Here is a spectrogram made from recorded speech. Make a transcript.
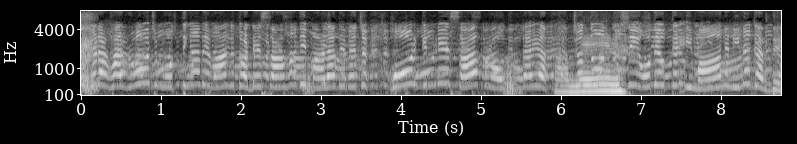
ਜਿਹੜਾ ਹਰ ਰੋਜ਼ ਮੋਤੀਆਂ ਦੇ ਵਾਂਗ ਤੁਹਾਡੇ ਸਾਹਾਂ ਦੀ ਮਾਲਾ ਦੇ ਵਿੱਚ ਹੋਰ ਕਿੰਨੇ ਸਾਹ ਪਰੋ ਦਿੰਦਾ ਆ ਜਦੋਂ। ਤੁਸੀਂ ਉਹਦੇ ਉੱਤੇ ਈਮਾਨ ਨਹੀਂ ਨਾ ਕਰਦੇ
